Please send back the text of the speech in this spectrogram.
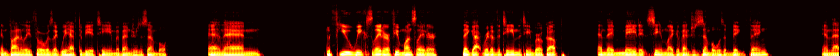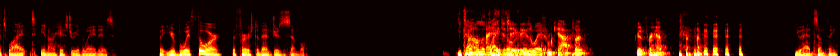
And finally, Thor was like, we have to be a team, Avengers Assemble. And then a few weeks later, a few months later, they got rid of the team. The team broke up and they made it seem like Avengers Assemble was a big thing. And that's why it's in our history the way it is. But your boy Thor, the first Avengers Assemble. You kind of Well, look I like hate to Thor. take things away from Cap, but good for him. you had something,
